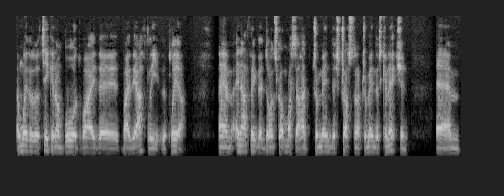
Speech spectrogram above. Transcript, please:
and whether they're taken on board by the by the athlete, the player. Um, and I think that Dawn Scott must have had tremendous trust and a tremendous connection um,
